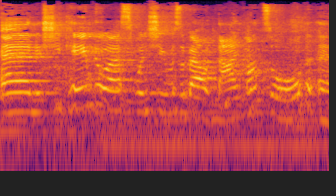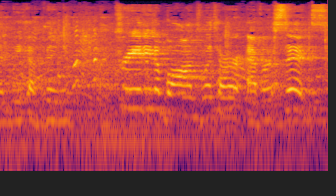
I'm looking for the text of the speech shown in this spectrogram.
And she came to us when she was about nine months old, and we have been creating a bond with her ever since.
